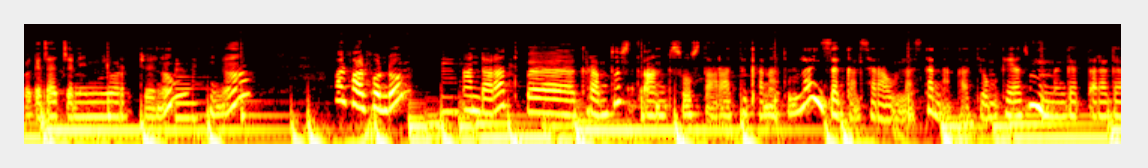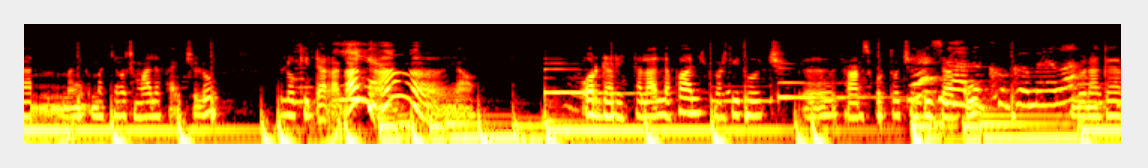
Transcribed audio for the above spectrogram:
በቀጫጭን የሚወርድ ነው እና አልፎ አልፎ እንደውም አንድ አራት በክረምት ውስጥ አንድ ሶስት አራት ቀናት ሁላ ይዘጋል ስራ ሁላ እስከናካቴው። ምክንያቱም መንገድ ጠረጋ መኪኖች ማለፍ አይችሉም፣ block ይደረጋል። ያው order ይተላለፋል። ትምህርት ቤቶች፣ ትራንስፖርቶች እንዲዘጉ ሁሉ ነገር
